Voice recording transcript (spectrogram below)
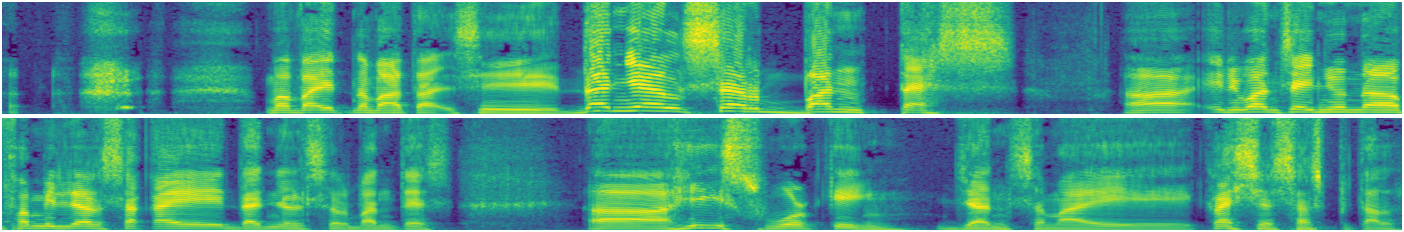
Mabait na bata si Daniel Cervantes. Ah, iniwan sa inyo na familiar sa kay Daniel Cervantes. Ah, he is working dyan sa may Christchurch Hospital.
